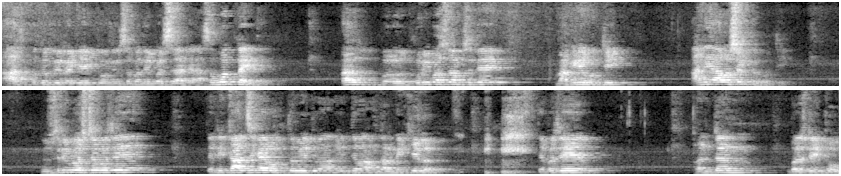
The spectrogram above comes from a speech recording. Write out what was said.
आज पत्र दिलं की एक दोन दिवसामध्ये बसेस आल्या असं होत नाही ते. फार पूर्वीपासून आमचं ते मागणी होती आणि आवश्यकता होती. दुसरी गोष्ट म्हणजे त्यांनी कालचे काय वक्तव्य विद्यमान विद्यमान आमदारांनी केलं. ते म्हणजे फलटण बस डेपो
